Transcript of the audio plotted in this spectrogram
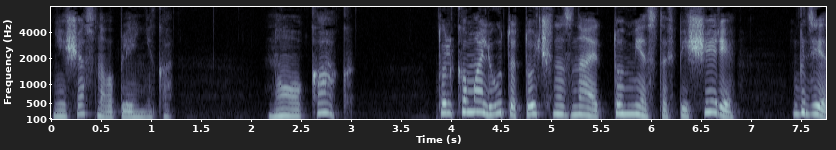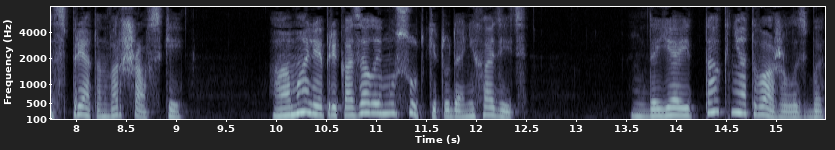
несчастного пленника. Но как? Только Малюта точно знает то место в пещере, где спрятан Варшавский. А Амалия приказала ему сутки туда не ходить. Да я и так не отважилась бы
